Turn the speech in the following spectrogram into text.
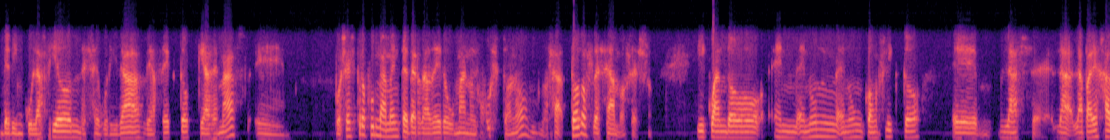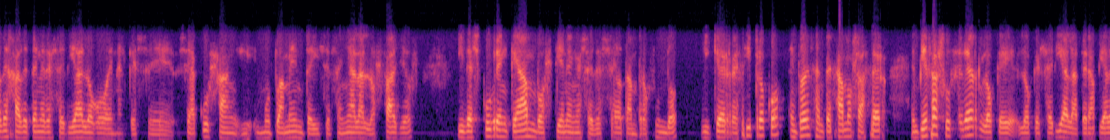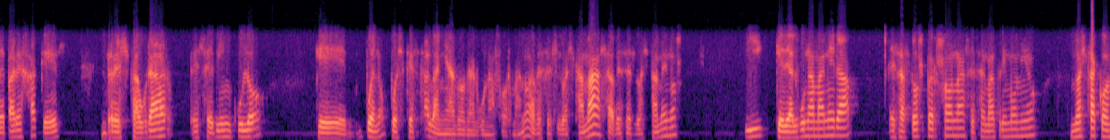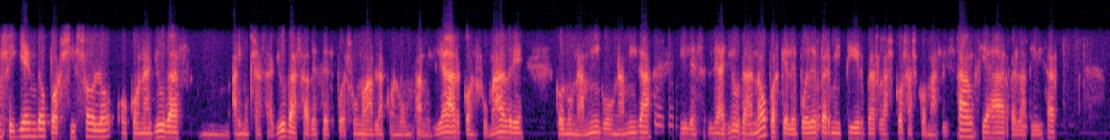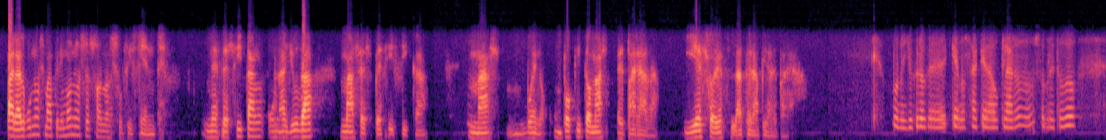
de vinculación, de seguridad, de afecto, que además eh, pues es profundamente verdadero, humano y justo, ¿no? O sea, todos deseamos eso. Y cuando en, en, un, en un conflicto eh, las, la, la, pareja deja de tener ese diálogo en el que se, se acusan mutuamente y se señalan los fallos y descubren que ambos tienen ese deseo tan profundo y que es recíproco, entonces empezamos a hacer, empieza a suceder lo que, lo que sería la terapia de pareja, que es restaurar ese vínculo que, bueno, pues que está dañado de alguna forma, ¿no? A veces lo está más, a veces lo está menos, y que de alguna manera esas dos personas, ese matrimonio, no está consiguiendo por sí solo o con ayudas, mm, hay muchas ayudas, a veces pues uno habla con un familiar, con su madre, con un amigo, una amiga y les le ayuda, ¿no? Porque le puede permitir ver las cosas con más distancia, relativizar. Para algunos matrimonios eso no es suficiente. Necesitan una ayuda más específica, más, bueno, un poquito más preparada. Y eso es la terapia de pareja. Bueno, yo creo que, que nos ha quedado claro, ¿no? Sobre todo,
